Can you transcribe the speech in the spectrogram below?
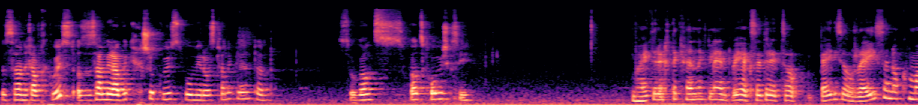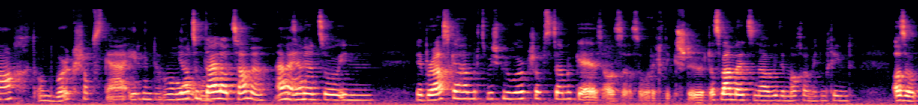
das habe ich einfach gewusst. Also das haben wir auch wirklich schon gewusst, wo wir uns kennengelernt haben. So ganz, ganz komisch gewesen. Wo habt ihr euch denn kennengelernt? Weil ich ihr habt so, beide so Reisen noch gemacht und Workshops gegeben irgendwo. Ja, zum Teil auch zusammen. Ah, also ja. wir haben so in Nebraska haben wir zum Beispiel Workshops zusammen gegeben, also so richtig gestört. Das wollen wir jetzt auch wieder machen mit dem Kind. Also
